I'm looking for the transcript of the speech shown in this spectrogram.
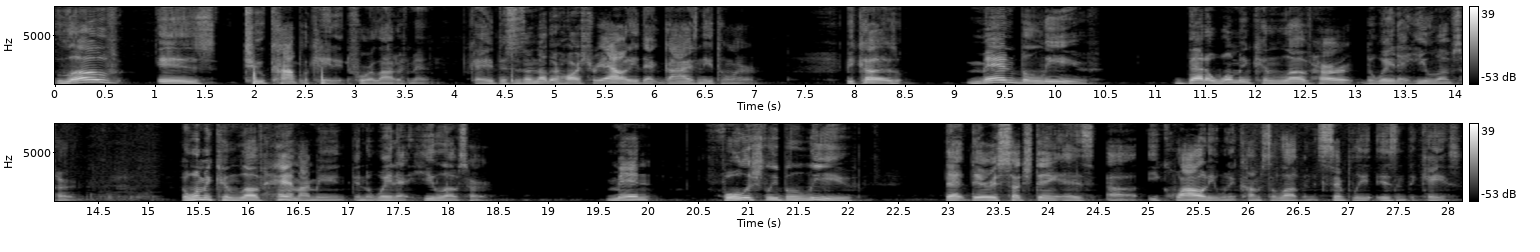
Love is too complicated for a lot of men. Okay, this is another harsh reality that guys need to learn because men believe that a woman can love her the way that he loves her. A woman can love him, I mean, in the way that he loves her. Men foolishly believe that there is such thing as uh, equality when it comes to love, and it simply isn't the case.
